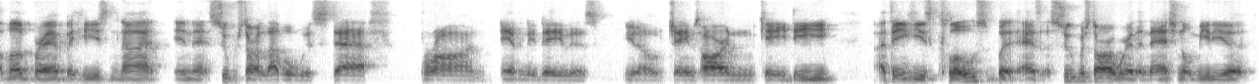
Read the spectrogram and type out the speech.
I love Brad, but he's not in that superstar level with Steph, Bron, Anthony Davis, you know, James Harden, KD. I think he's close, but as a superstar where the national media –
